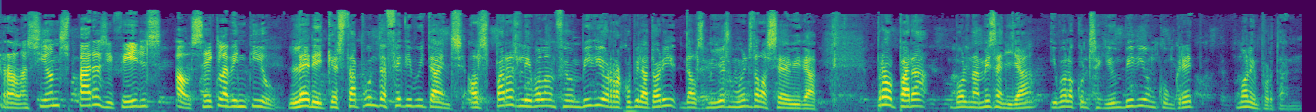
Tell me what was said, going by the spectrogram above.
relacions pares i fills al segle XXI. L'Eric està a punt de fer 18 anys. Els pares li volen fer un vídeo recopilatori dels millors moments de la seva vida. Però el pare vol anar més enllà i vol aconseguir un vídeo en concret molt important.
